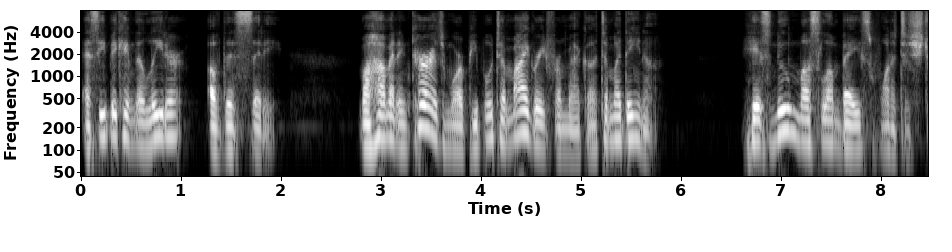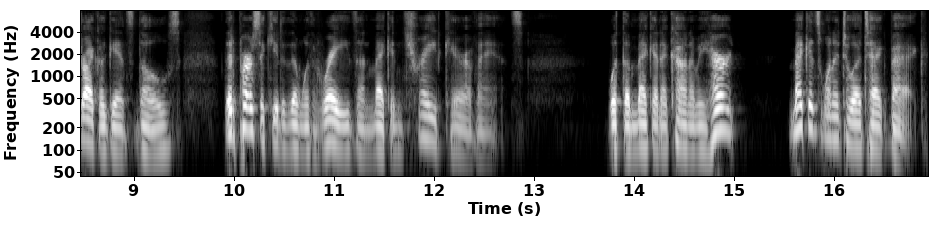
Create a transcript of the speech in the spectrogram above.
as he became the leader of this city. Muhammad encouraged more people to migrate from Mecca to Medina. His new Muslim base wanted to strike against those that persecuted them with raids on Meccan trade caravans. With the Meccan economy hurt, Meccans wanted to attack back.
